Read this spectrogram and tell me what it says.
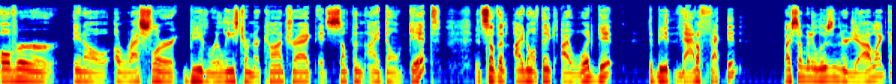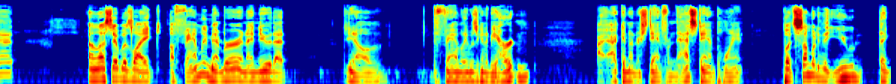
over you know a wrestler being released from their contract. It's something I don't get. It's something I don't think I would get to be that affected by somebody losing their job like that, unless it was like a family member and I knew that you know the family was going to be hurting. I, I can understand from that standpoint, but somebody that you like,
